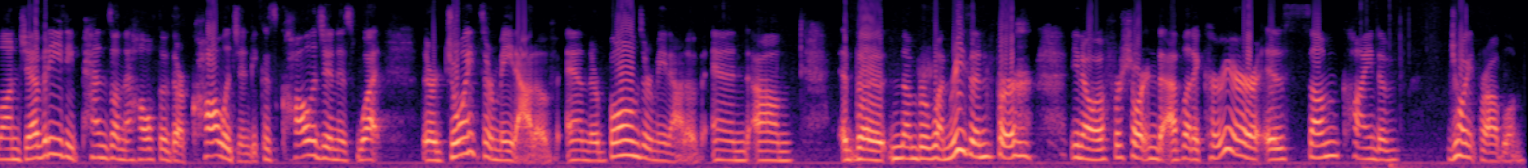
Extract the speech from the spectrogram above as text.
longevity depends on the health of their collagen because collagen is what their joints are made out of and their bones are made out of. And um, the number one reason for, you know, a foreshortened athletic career is some kind of joint problem.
